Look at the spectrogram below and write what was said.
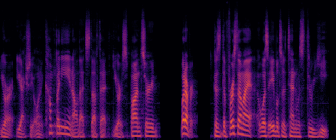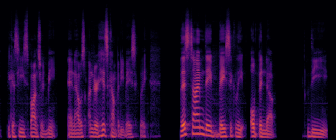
you are you actually own a company and all that stuff that you are sponsored, whatever. Because the first time I was able to attend was through Yi because he sponsored me and I was under his company basically. This time they basically opened up the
